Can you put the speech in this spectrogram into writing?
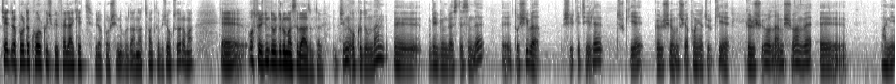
ÇED raporu da korkunç bir felaket bir rapor. Şimdi burada anlatmak tabii çok zor ama e, o sürecin durdurulması lazım tabii. Dün okudum ben e, bir gün gazetesinde e, Toshiba şirketiyle Türkiye görüşüyormuş. Japonya Türkiye görüşüyorlarmış şu an ve e, hani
